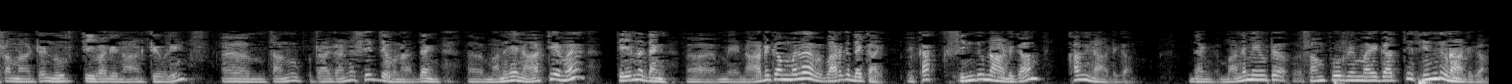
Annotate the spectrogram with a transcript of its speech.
සමාජ නෘත්‍ය වගේ නාට්‍ය වලින් තනු පුතා ගන්න සිද්ධ වුණා. දැන් මනවේ නාට්‍යෙම තේන දැන් මේ නාටකම් වල වර්ග දෙකයි. එකක් සින්දු නාටකම්, කවි නාටකම්. දැන් මනමෙවට සම්පූර්ණයෙන්ම අය ගත්තේ සින්දු නාටකම්.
